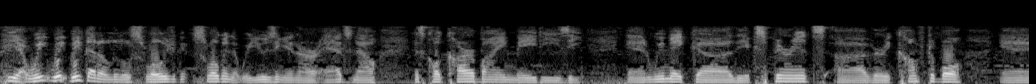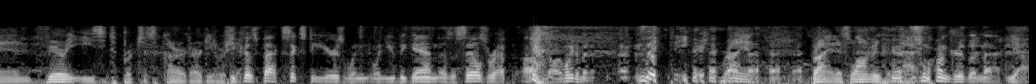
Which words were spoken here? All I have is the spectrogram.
yeah. We, we we've got a little slogan slogan that we're using in our ads now. It's called "Car Buying Made Easy," and we make uh, the experience uh, very comfortable and very easy to purchase a car at our dealership. Because back 60 years when, when you began as a sales rep, uh, no, wait a minute, Brian, Brian, it's longer than that. it's longer than that. Yeah.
